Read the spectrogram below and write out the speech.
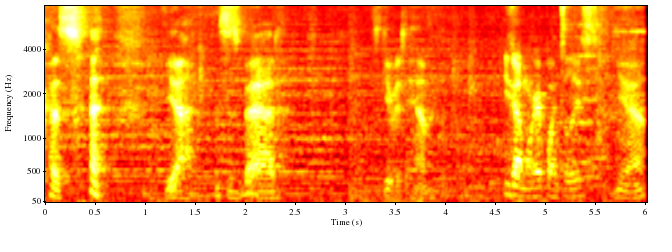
cause yeah, this is bad. Let's give it to him. You got more hit points at least. Yeah.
